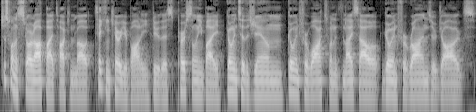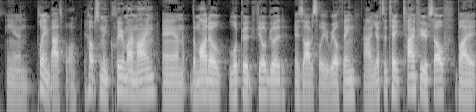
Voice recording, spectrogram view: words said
Just want to start off by talking about taking care of your body. Do this personally by going to the gym, going for walks when it's nice out, going for runs or jogs, and playing basketball. It helps me clear my mind, and the motto, look good, feel good, is obviously a real thing. Uh, you have to take time for yourself by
